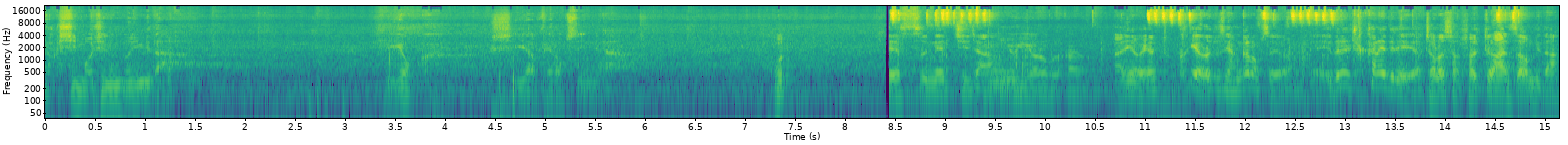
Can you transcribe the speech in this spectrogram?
역시 멋있는 놈입니다. 뉴욕 시아 베록스입니다. 굿. 데스 매치장. 여기 열어볼까요? 아니요, 그냥 크게 열어주세요. 상관없어요. 예, 애들 착한 애들이에요. 저로서 절대 안 싸웁니다.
